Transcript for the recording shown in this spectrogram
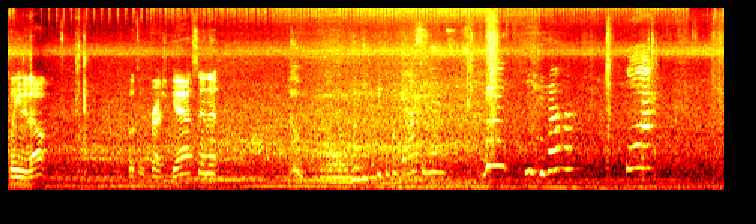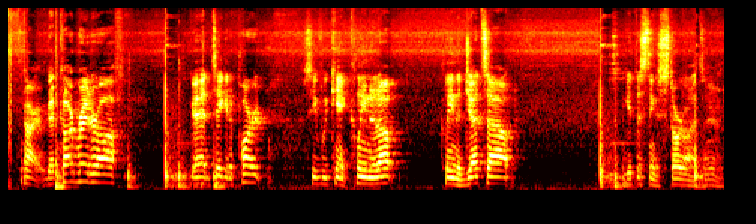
Clean it up. put some fresh gas in it. When you get to put gas in it? Yeah. Yeah. All right, we got carburetor off. Go ahead and take it apart. See if we can't clean it up. Clean the jets out. Get this thing to start on its own.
